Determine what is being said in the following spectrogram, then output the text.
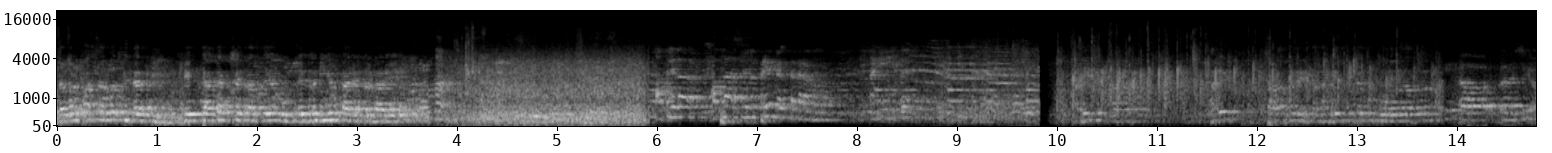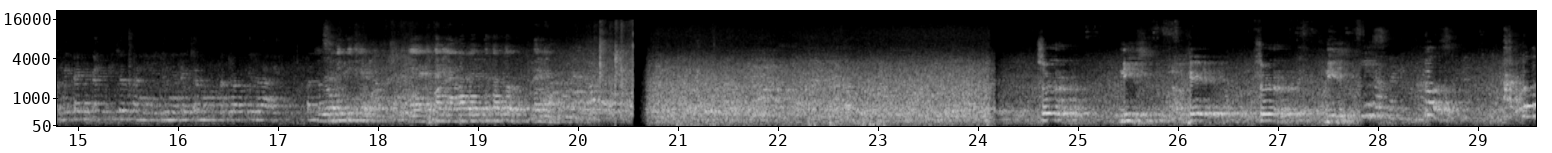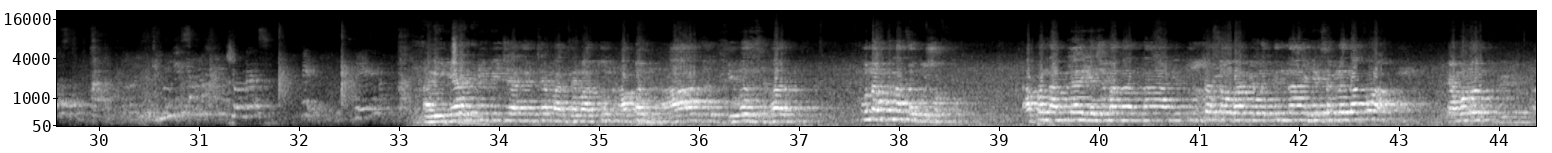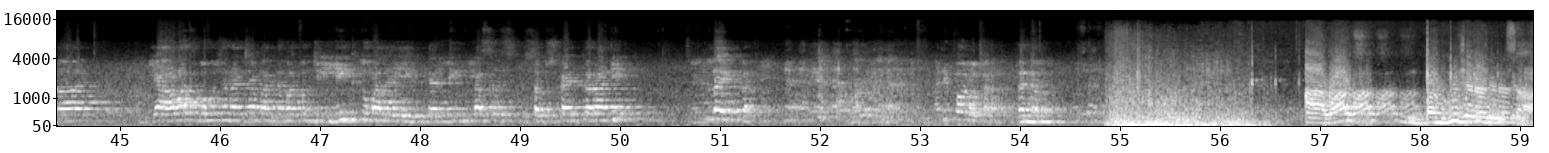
जवळपास सर्वच विद्यार्थी हे त्या त्या क्षेत्रातले उल्लेखनीय कार्य करणारे आपल्याला आपलं असलेलं प्रेम व्यक्त आणि या टीव्ही चॅनलच्या माध्यमातून आपण आज दिवसभर पुन्हा पुन्हा जगू शकतो. आपण आपल्या यजमानांना आणि तुमच्या सौभाग्यवतींना हे सगळं दाखवा. त्यामुळं या आवाज बहुजनाच्या माध्यमातून जी लिंक तुम्हाला येईल त्या लिंकला सबस्क्राईब करा आणि लाईक करा. आणि फॉलो करा. धन्यवाद. आवाज बहुजनांचा.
